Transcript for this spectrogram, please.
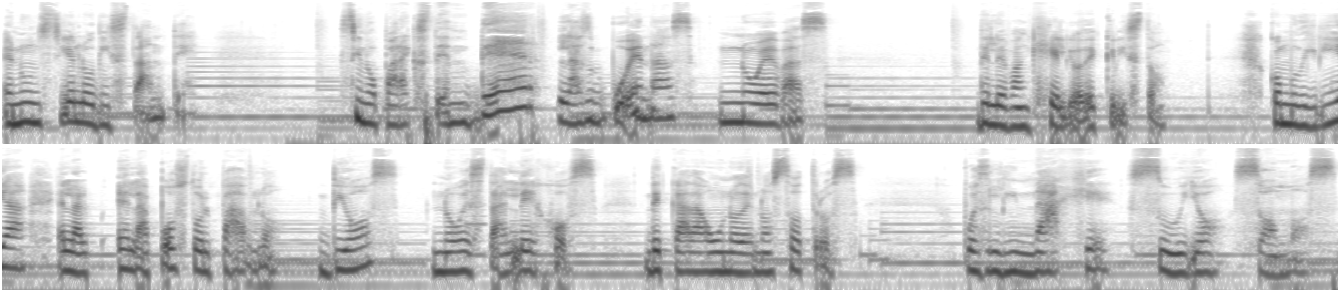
en un cielo distante, sino para extender las buenas nuevas del Evangelio de Cristo. Como diría el, apóstol Pablo, Dios no está lejos de cada uno de nosotros, pues linaje suyo somos.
